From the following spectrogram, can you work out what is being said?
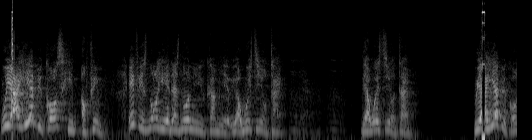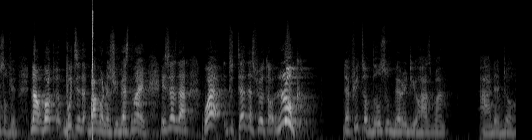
We are here because he, of him. If he's not here, there's no need you come here. You are wasting your time. They are wasting your time. We are here because of him. Now, God put it back on street, verse 9. He says that, well, to tell the Spirit of, look, the feet of those who buried your husband are at the door,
